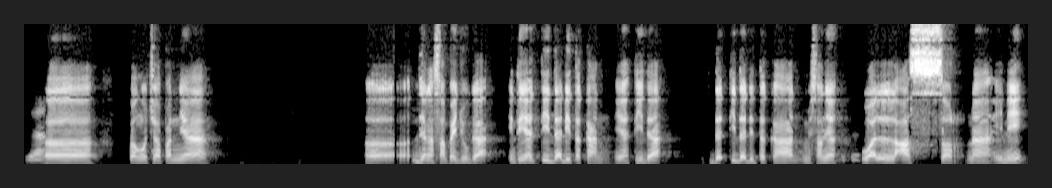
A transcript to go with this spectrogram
ya. Ya. Uh, pengucapannya uh, jangan sampai juga intinya tidak ditekan ya tidak tidak, tidak ditekan misalnya wal asr nah ini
